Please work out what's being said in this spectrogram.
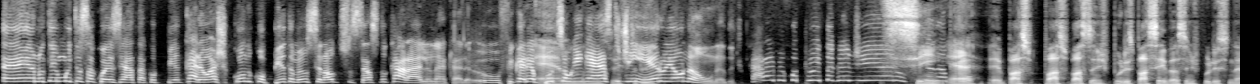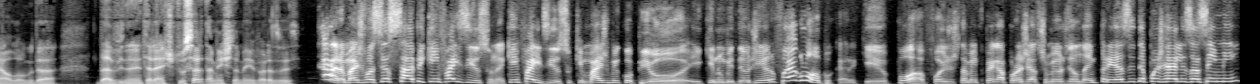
Tem, eu não tenho muito essa coisa assim, ah, tá copiando. Cara, eu acho que quando copia também é um sinal de sucesso do caralho, né, cara? Eu ficaria puto é, se alguém ganhasse dinheiro e eu não, né? Do tipo, caralho, me copiou e tá ganhando dinheiro. Sim, é. Eu passo, passo bastante por isso, passei bastante por isso, né, ao longo da, da vida na internet. Tu certamente também, várias vezes. Cara, mas você sabe quem faz isso, né? Quem faz isso, que mais me copiou e que não me deu dinheiro foi a Globo, cara. Que, porra, foi justamente pegar projetos meus dentro da empresa e depois realizar sem mim.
